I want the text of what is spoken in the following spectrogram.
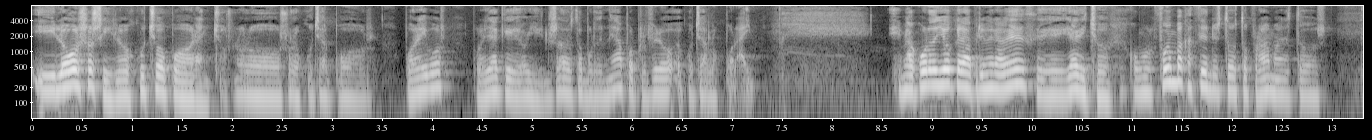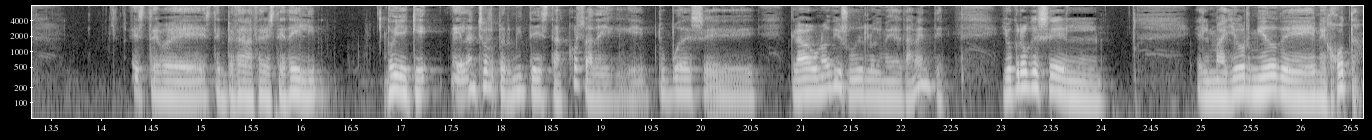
y luego eso sí, lo escucho por Anchor, no lo suelo escuchar por, por iVoox, porque ya que, oye, nos ha dado esta oportunidad, pues prefiero escucharlos por ahí. Y me acuerdo yo que la primera vez, eh, ya he dicho, como fue en vacaciones todos estos programas, estos este, este, empezar a hacer este daily. Oye, que el Anchor permite esta cosa de que tú puedes eh, grabar un audio y subirlo inmediatamente. Yo creo que es el, el mayor miedo de MJ,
